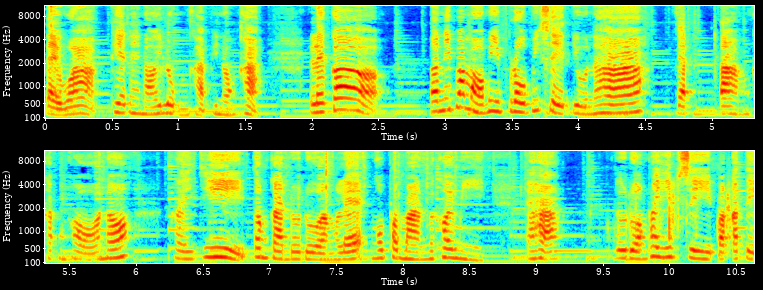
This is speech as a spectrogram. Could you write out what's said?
แต่ว่าเครียดน้อยลงค่ะพี่น้องค่ะ แล้วก็ตอนนี้ป้าหมอมีโปรพิเศษอยู่นะคะ จัดตามคำขอเนาะใครที่ต้องการดูดวงและงบประมาณไม่ค่อยมีนะคะ ดูดวงไพ่ยิปซีปกติ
